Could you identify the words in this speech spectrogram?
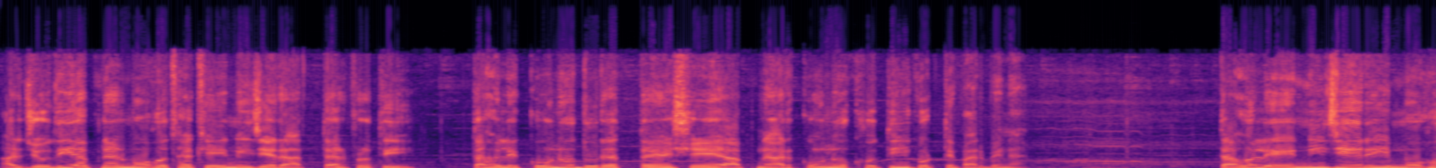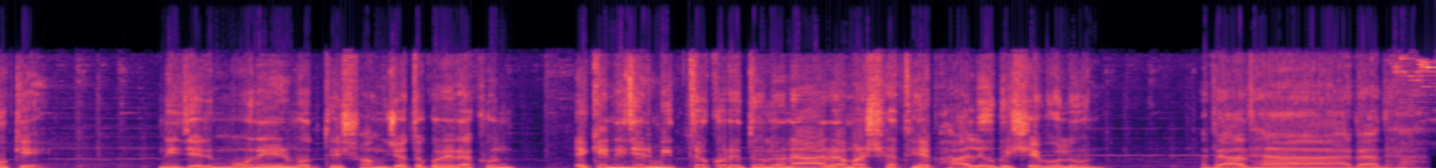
আর যদি আপনার মোহ থাকে নিজের আত্মার প্রতি, তাহলে কোনো দূরাত্মা এসে আপনার কোনো ক্ষতি করতে পারবে না। তাহলে নিজের এই মোহকে নিজের মনের মধ্যে সংযত করে রাখুন, একে নিজের মিত্র করে তুলুন আর আমার সাথে ভালোবেসে বলুন, রাধা রাধা।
